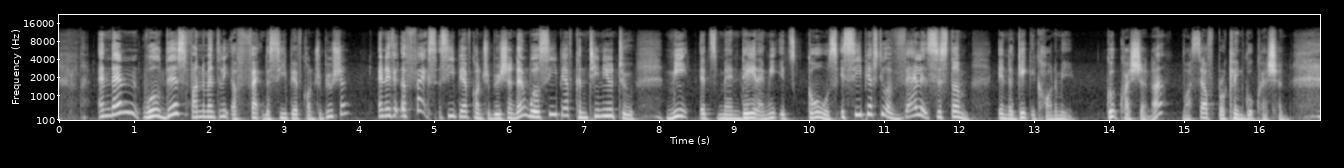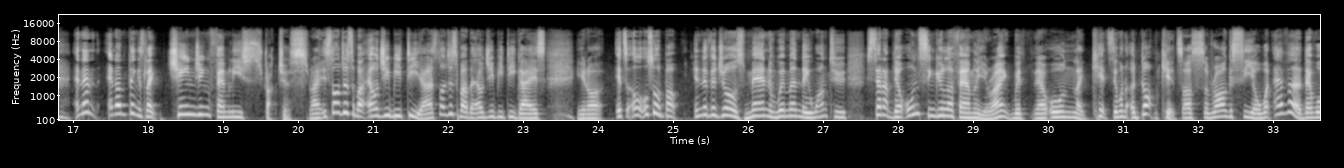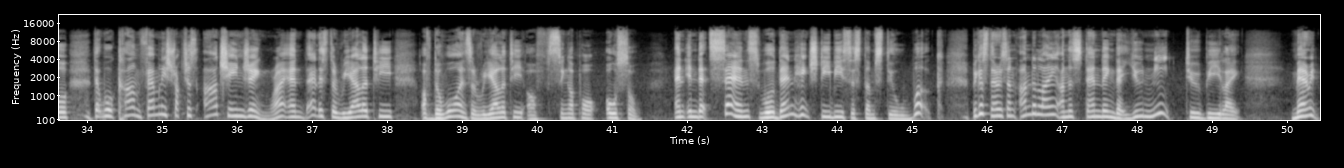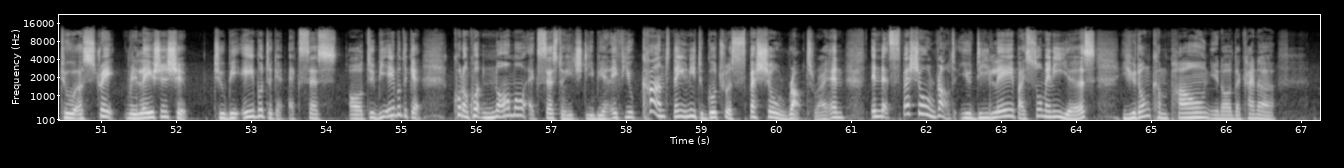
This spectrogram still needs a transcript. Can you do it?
And then will this fundamentally affect the CPF contribution? And if it affects CPF contribution, then will CPF continue to meet its mandate and meet its goals? Is CPF still a valid system in the gig economy? Good question, huh? Well, self-proclaimed good question. And then another thing is like changing family structures, right? It's not just about LGBT, uh, it's not just about the LGBT guys, you know, it's also about individuals, men and women, they want to set up their own singular family, right? With their own like kids. They want to adopt kids or surrogacy or whatever that will that will come. Family structures are changing, right? And that is the reality of the world and it's the reality of Singapore also. And in that sense, will then HDB system still work? Because there is an underlying understanding that you need to be like married to a straight relationship to be able to get access or to be able to get quote unquote normal access to HDB. And if you can't, then you need to go through a special route, right? And in that special route, you delay by so many years, you don't compound, you know, the kind of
